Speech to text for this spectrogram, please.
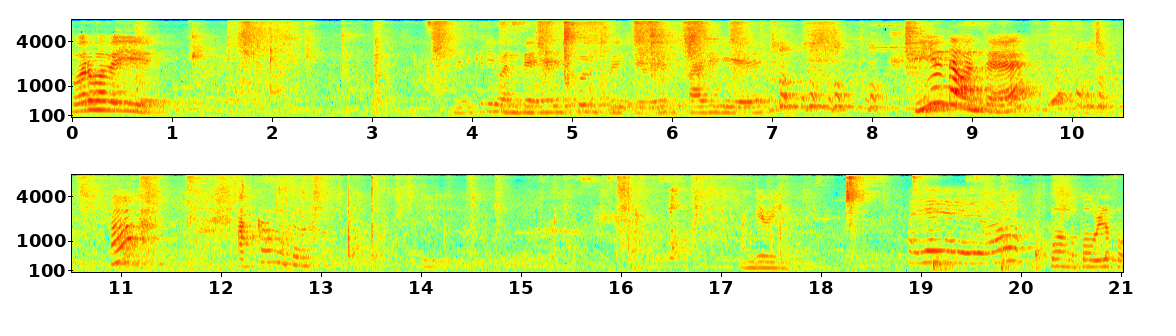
வருமா வெயி? எதுக்கடி வந்தேன் ஸ்கூலுக்கு போயிட்டு பாதிலேயே நீ என்ன வந்த? ஆ? அக்கா மட்டும். அங்கே வை. போ அங்கே போ உள்ள போ.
